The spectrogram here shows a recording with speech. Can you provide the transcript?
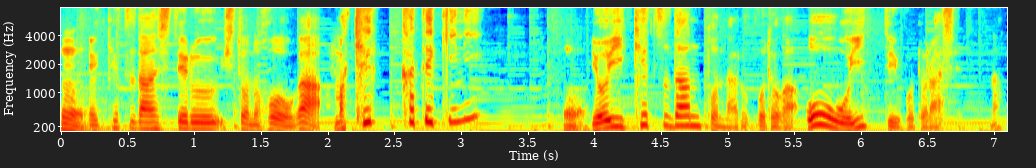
う決断してる人の方が、まあ、結果的にうん。良い決断となることが多いっていうことらしいんだな。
